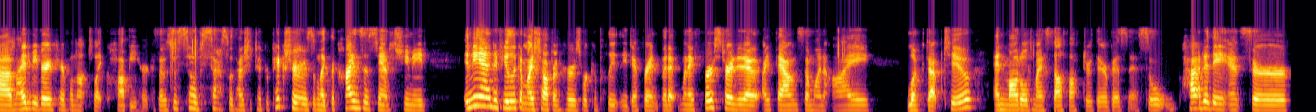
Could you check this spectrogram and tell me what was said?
Um, I had to be very careful not to like copy her because I was just so obsessed with how she took her pictures and like the kinds of stamps she made in the end, if you look at my shop and hers were completely different. But when I first started out, I found someone I looked up to and modeled myself after their business. So, how did they answer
